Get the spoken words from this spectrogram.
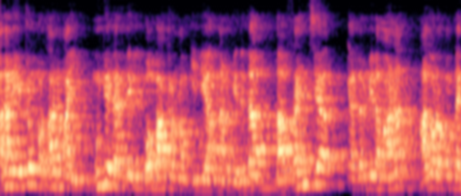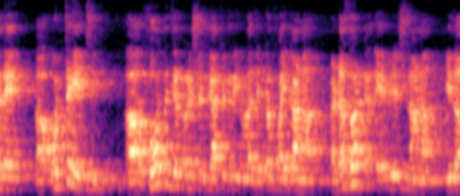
അതാണ് ഏറ്റവും പ്രധാനമായി മുന്തിയ തരത്തിൽ ബോംബാക്രമണം ഇന്ത്യ നടത്തിയത്. ഇത് ഫ്രഞ്ച് നിർമ്മിതമാണ്. അതോടൊപ്പം തന്നെ ഒറ്റ എഞ്ചിൻ ഫോർത്ത് ജനറേഷൻ കാറ്റഗറിയിലുള്ള ജെറ്റർ ഫൈറ്റ് ആണ് ഡെസേർട്ട് ഏവിയേഷൻ ആണ് ഇത്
